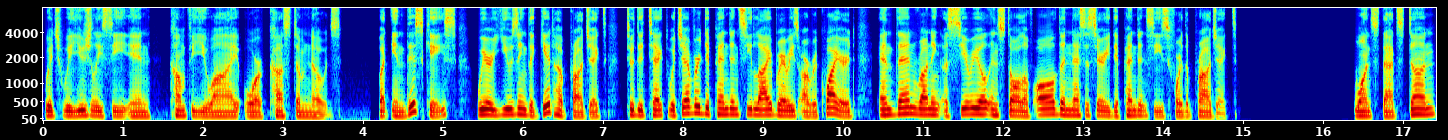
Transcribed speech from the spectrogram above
which we usually see in Comfy UI or custom nodes. But in this case, we are using the GitHub project to detect whichever dependency libraries are required and then running a serial install of all the necessary dependencies for the project. Once that's done,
